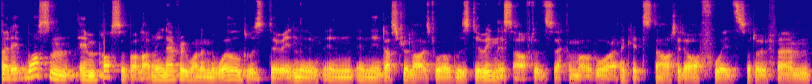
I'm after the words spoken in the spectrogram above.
but it wasn't impossible. I mean, everyone in the world was doing the in, in the industrialized world was doing this after the Second World War. I think it started off with sort of um,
